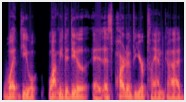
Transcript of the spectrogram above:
what do you want me to do as part of your plan, God?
